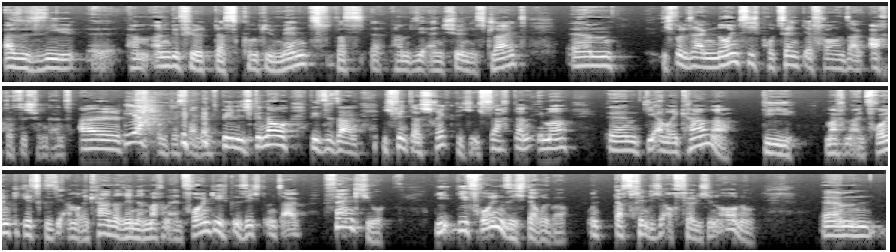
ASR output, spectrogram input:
Also Sie äh, haben angeführt das Kompliment, was äh, haben Sie ein schönes Kleid. Ähm, ich würde sagen, 90 Prozent der Frauen sagen, ach, das ist schon ganz alt ja. und das war ganz billig. Genau, wie sie sagen. Ich finde das schrecklich. Ich sage dann immer, äh, die Amerikaner, die machen ein freundliches Gesicht, Amerikanerinnen machen ein freundliches Gesicht und sagen, thank you. Die, die freuen sich darüber. Und das finde ich auch völlig in Ordnung. Ähm,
